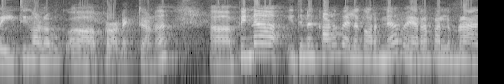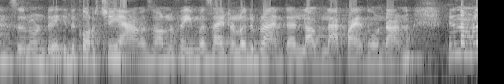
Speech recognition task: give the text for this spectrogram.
റേറ്റിംഗ് ഉള്ള പ്രോഡക്റ്റ് ആണ്. പിന്നെ ഇതിനേക്കാളും വില കുറഞ്ഞ വേറെ പല ബ്രാൻഡ്സുകളും ഉണ്ട് ഇത് കുറച്ച് ആമസോണിൽ ഫേമസ് ആയിട്ടുള്ള ഒരു ബ്രാൻഡ് ലവ് ലാപ്പ് ആയതുകൊണ്ടാണ്. പിന്നെ നമ്മൾ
